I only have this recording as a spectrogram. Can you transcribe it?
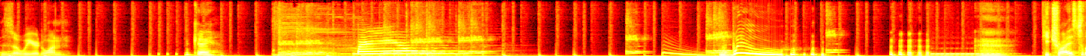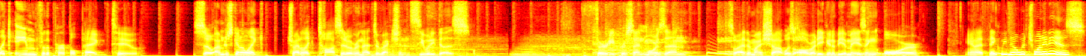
This is a weird one. Okay. Woo! he tries to like aim for the purple peg too. So I'm just gonna like try to like toss it over in that direction and see what he does. 30% more zen. So either my shot was already gonna be amazing or, and I think we know which one it is,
